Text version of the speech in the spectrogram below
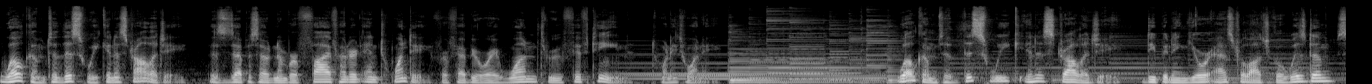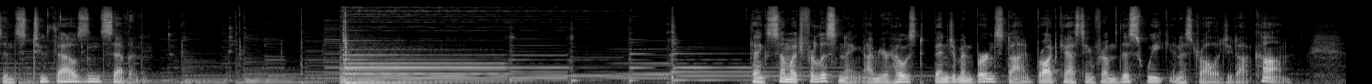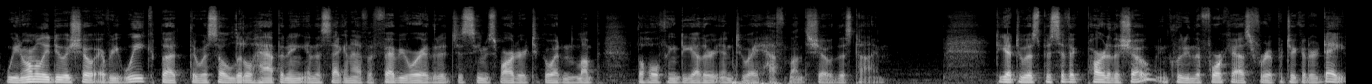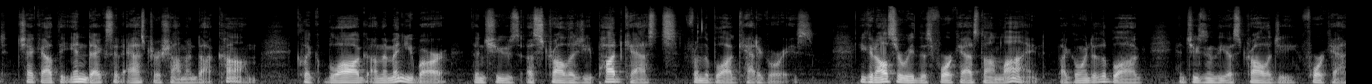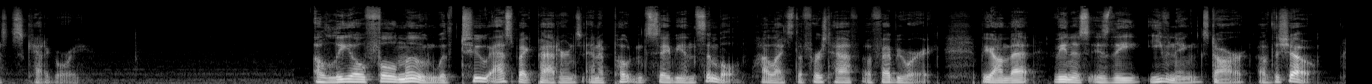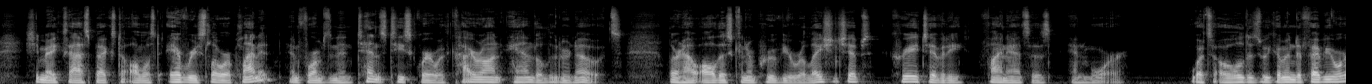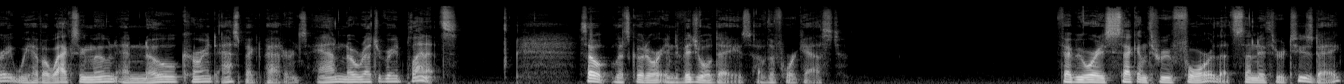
Welcome to This Week in Astrology. This is episode number 520 for February 1 through 15, 2020. Welcome to This Week in Astrology, deepening your astrological wisdom since 2007. Thanks so much for listening. I'm your host, Benjamin Bernstein, broadcasting from thisweekinastrology.com. We normally do a show every week, but there was so little happening in the second half of February that it just seemed smarter to go ahead and lump the whole thing together into a half month show this time. To get to a specific part of the show, including the forecast for a particular date, check out the index at astroshaman.com. Click blog on the menu bar, then choose astrology podcasts from the blog categories. You can also read this forecast online by going to the blog and choosing the astrology forecasts category. A Leo full moon with two aspect patterns and a potent Sabian symbol highlights the first half of February. Beyond that, Venus is the evening star of the show. She makes aspects to almost every slower planet and forms an intense T square with Chiron and the lunar nodes. Learn how all this can improve your relationships, creativity, finances, and more. What's old as we come into February? We have a waxing moon and no current aspect patterns and no retrograde planets. So let's go to our individual days of the forecast. February 2nd through 4, that's Sunday through Tuesday,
